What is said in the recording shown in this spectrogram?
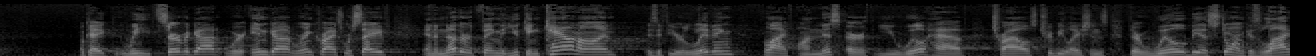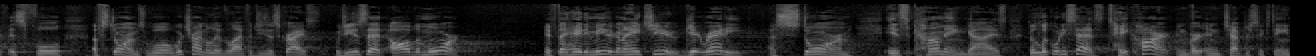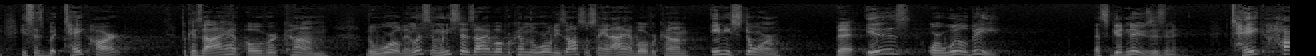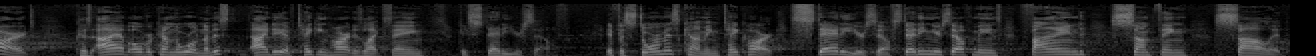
Okay, we serve a God, we're in God, we're in Christ, we're saved. And another thing that you can count on is if you're living life on this earth, you will have trials, tribulations. There will be a storm because life is full of storms. Well, we're trying to live the life of Jesus Christ. Well, Jesus said, all the more. If they hated me, they're going to hate you. Get ready. A storm is coming, guys. But look what he says. Take heart in, in chapter 16. He says, But take heart because I have overcome the world. And listen, when he says I have overcome the world, he's also saying I have overcome any storm that is or will be. That's good news, isn't it? Take heart because I have overcome the world. Now, this idea of taking heart is like saying, okay, steady yourself. If a storm is coming, take heart. Steady yourself. Steadying yourself means find something solid.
